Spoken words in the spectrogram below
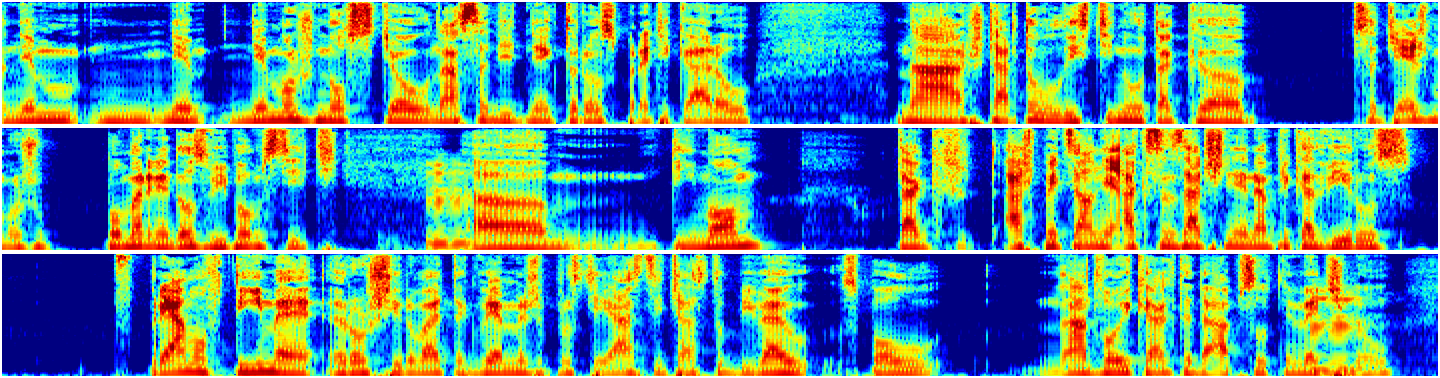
ne, ne, nemožnosťou nasadiť niektorého z pretekárov na štartovú listinu, tak uh, sa tiež môžu pomerne dosť vypomstiť mm. um, tímom. Tak a špeciálne, ak sa začne napríklad vírus v, priamo v týme rozširovať, tak vieme, že proste jazdci často bývajú spolu na dvojkách, teda absolútne väčšinou. Mm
